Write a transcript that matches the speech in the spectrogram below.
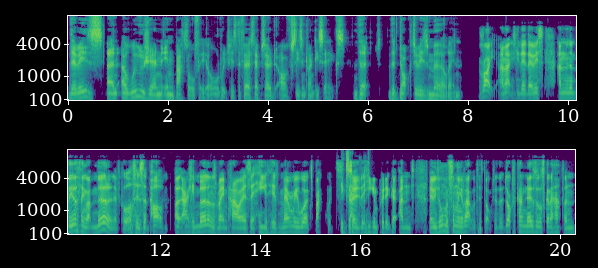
There is an allusion in Battlefield, which is the first episode of season twenty six, that the Doctor is Merlin. Right, and actually there, there is, and then the other thing about Merlin, of course, is that part of uh, actually Merlin's main power is that he his memory works backwards, so Exactly. that he can predict it. And there is almost something of that with this Doctor. The Doctor kind of knows what's going to happen,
